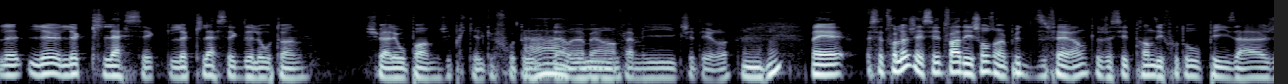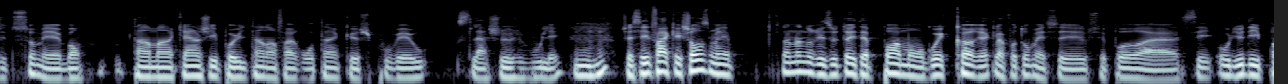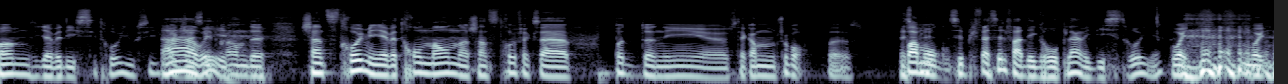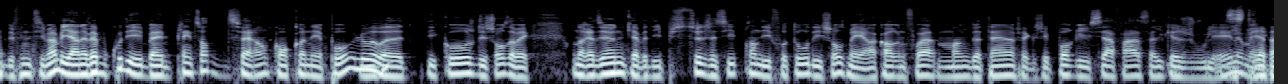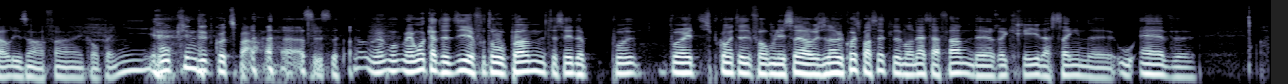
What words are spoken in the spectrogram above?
Le, le- le classique, le classique de l'automne. Je suis allé aux pommes, j'ai pris quelques photos, Ah, évidemment, oui. ben, en famille, etc. Mais cette fois-là, j'ai essayé de faire des choses un peu différentes. J'ai essayé de prendre des photos au paysage et tout ça, mais bon, temps manquant, j'ai pas eu le temps d'en faire autant que je pouvais ou slash je voulais. Mhm. J'ai essayé de faire quelque chose, mais finalement, le résultat n'était pas à mon goût. est correct, la photo, mais c'est c'est pas. euh, c'est Au lieu des pommes, il y avait des citrouilles aussi. Fait que Ah, j'ai essayé oui. de prendre de champ de citrouilles, mais il y avait trop de monde dans le champ de citrouilles, fait que ça pas donné. euh, C'était comme, je sais pas. Mais Pas c'est mon plus- goût. C'est plus facile de faire des gros plans avec des citrouilles. hein. oui, oui, définitivement. Mais il y en avait beaucoup, des, ben, plein de sortes différentes qu'on connaît pas. Là, Mhm. euh, des couches, des choses avec. On aurait dit une qui avait des pustules. J'ai essayé de prendre des photos, des choses, mais encore une fois, manque de temps. Fait que j'ai pas réussi à faire celle que je voulais. là, Distrait mais... par les enfants et compagnie. Aucune idée de quoi tu parles. Ah, c'est ça. Mais, mais moi, quand tu dit euh, photo aux pommes, tu essaies de pas, pas être. Je sais pas comment tu as formulé ça original. Quoi, je pensais que tu demandais à ta femme de recréer la scène euh, où Eve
